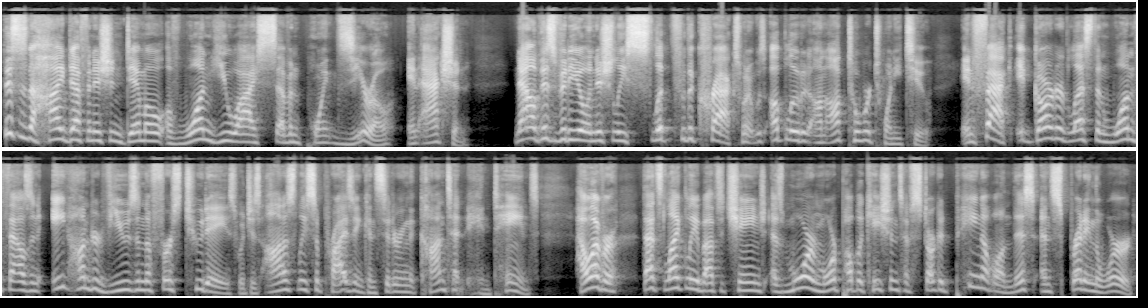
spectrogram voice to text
this is the high definition demo of One UI 7.0 in action. Now, this video initially slipped through the cracks when it was uploaded on October 22. In fact, it garnered less than 1,800 views in the first two days, which is honestly surprising considering the content it contains. However, that's likely about to change as more and more publications have started picking up on this and spreading the word.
